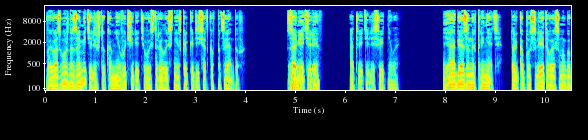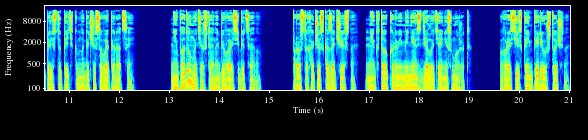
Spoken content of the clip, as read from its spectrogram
Вы, возможно, заметили, что ко мне в очередь выстроилось несколько десятков пациентов?» «Заметили», — ответили Светневы. Я обязан их принять. Только после этого я смогу приступить к многочасовой операции. Не подумайте, что я набиваю себе цену. Просто хочу сказать честно, никто, кроме меня, сделать ее не сможет. В Российской империи уж точно.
